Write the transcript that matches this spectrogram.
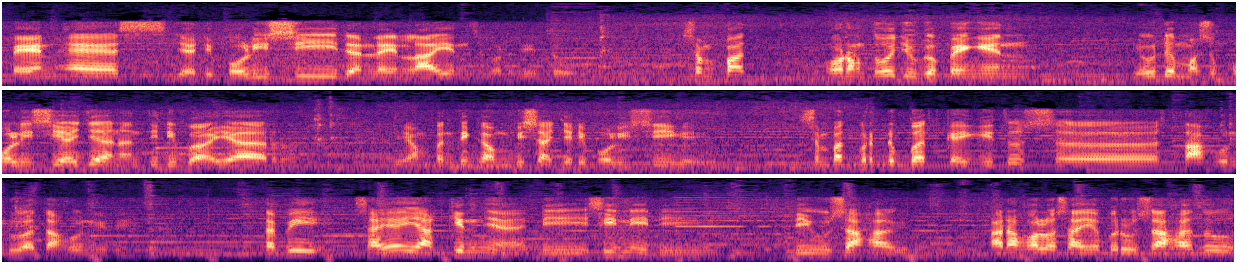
PNS, jadi polisi dan lain-lain seperti itu. Sempat orang tua juga pengen ya udah masuk polisi aja nanti dibayar. Yang penting kamu bisa jadi polisi kayak gitu. Sempat berdebat kayak gitu setahun dua tahun gitu. Tapi saya yakinnya di sini di di usaha gitu. Karena kalau saya berusaha tuh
